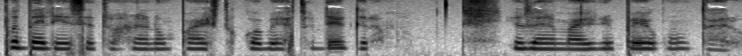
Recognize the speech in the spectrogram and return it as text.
poderia se tornar um pasto coberto de grama. E os animais lhe perguntaram:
